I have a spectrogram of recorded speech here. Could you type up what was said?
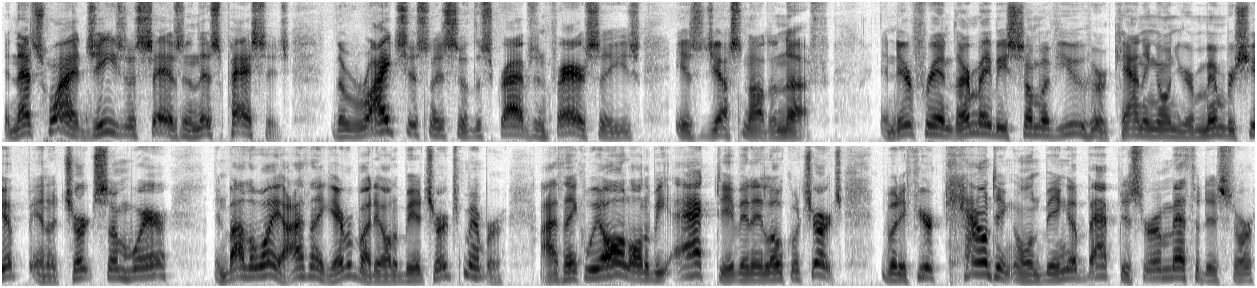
And that's why Jesus says in this passage the righteousness of the scribes and Pharisees is just not enough. And dear friend, there may be some of you who are counting on your membership in a church somewhere. And by the way, I think everybody ought to be a church member. I think we all ought to be active in a local church. But if you're counting on being a Baptist or a Methodist or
